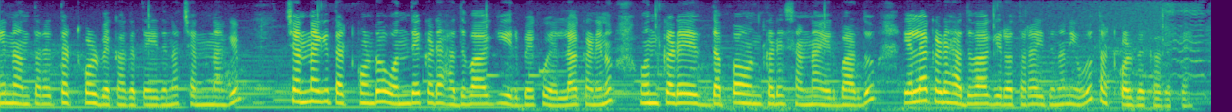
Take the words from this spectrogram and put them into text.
ಏನಂತಾರೆ ತಟ್ಕೊಳ್ಬೇಕಾಗತ್ತೆ ಇದನ್ನು ಚೆನ್ನಾಗಿ. ಚೆನ್ನಾಗಿ ತಟ್ಕೊಂಡು ಒಂದೇ ಕಡೆ ಹದವಾಗಿ ಇರಬೇಕು ಎಲ್ಲ ಕಡೆನೂ. ಒಂದು ಕಡೆ ದಪ್ಪ, ಒಂದು ಕಡೆ ಸಣ್ಣ ಇರಬಾರ್ದು. ಎಲ್ಲ ಕಡೆ ಹದವಾಗಿರೋ ಥರ ಇದನ್ನು ನೀವು ತಟ್ಕೊಳ್ಬೇಕಾಗತ್ತೆ.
